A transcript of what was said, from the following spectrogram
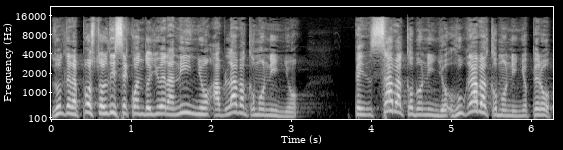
donde el apóstol dice, cuando yo era niño, hablaba como niño, pensaba como niño, jugaba como niño, pero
